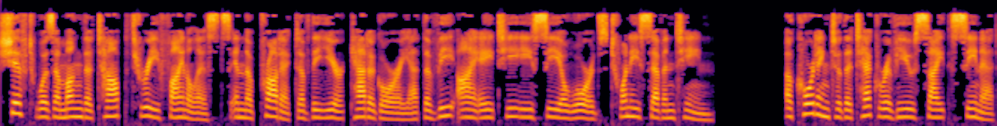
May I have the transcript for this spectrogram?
Shift was among the top three finalists in the Product of the Year category at the VIATEC Awards 2017. According to the tech review site CNET,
